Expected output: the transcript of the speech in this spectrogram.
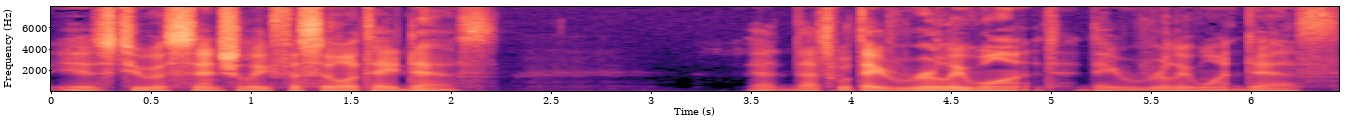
is to essentially facilitate death. That, that's what they really want. They really want death.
